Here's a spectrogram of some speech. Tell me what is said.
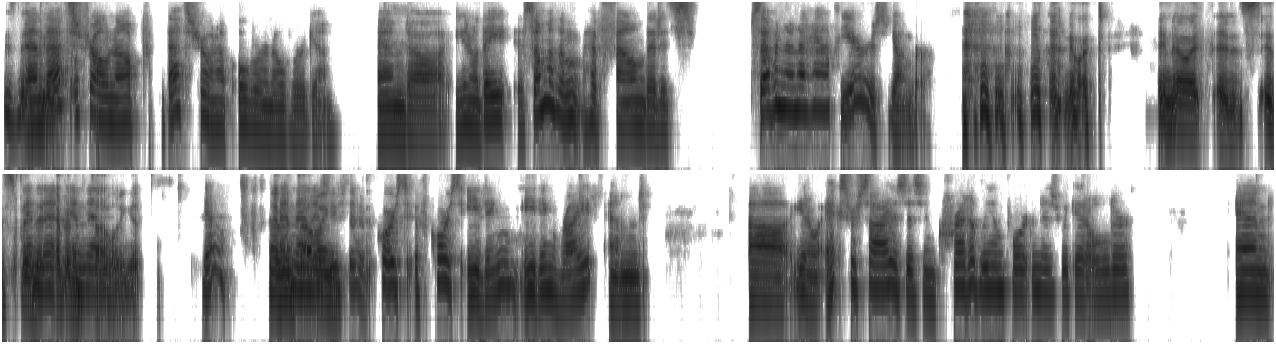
That and beautiful? that's shown up, that's shown up over and over again. And uh, you know, they some of them have found that it's seven and a half years younger. I know it. I know it. It's it's been then, I've been following it. Yeah. I've and then following... as you said, of course, of course, eating, eating right and uh, you know, exercise is incredibly important as we get older. And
